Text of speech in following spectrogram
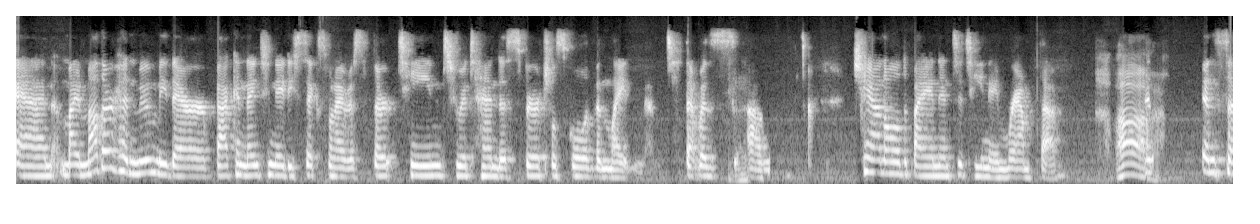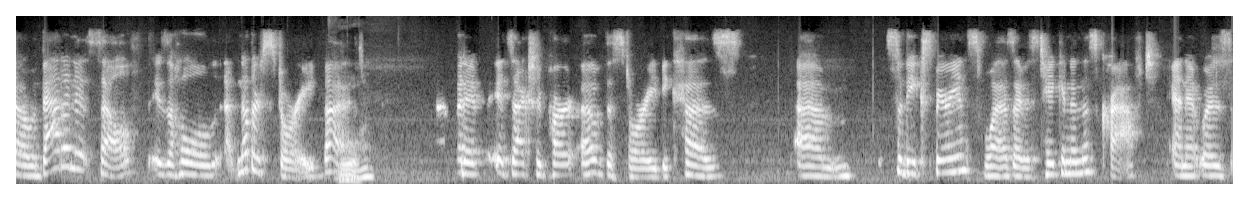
And my mother had moved me there back in 1986 when I was 13 to attend a spiritual school of enlightenment that was Okay. um, channeled by an entity named Ramtha. Ah, And so that in itself is a whole another story, but Cool. but it, it's actually part of the story because um, so the experience was I was taken in this craft and it was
